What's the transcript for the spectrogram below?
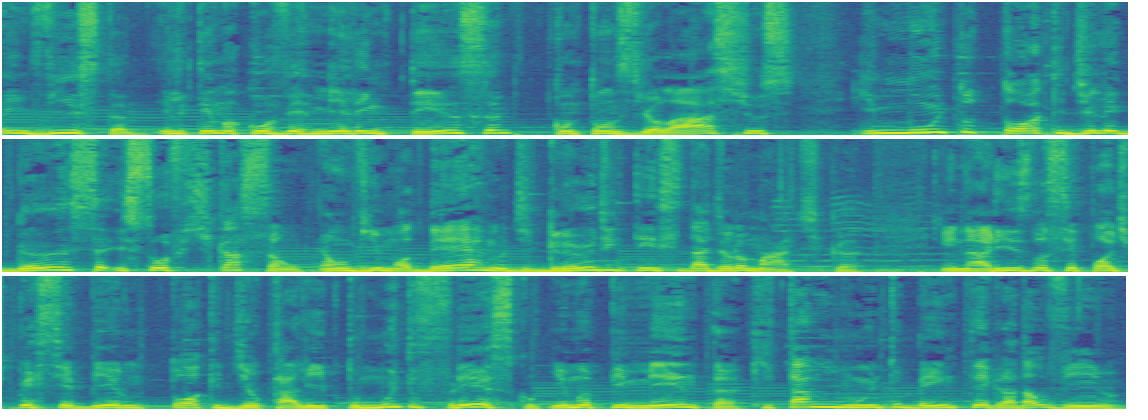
Em vista, ele tem uma cor vermelha intensa, com tons violáceos e muito toque de elegância e sofisticação. É um vinho moderno de grande intensidade aromática. Em nariz você pode perceber um toque de eucalipto muito fresco e uma pimenta que está muito bem integrada ao vinho.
